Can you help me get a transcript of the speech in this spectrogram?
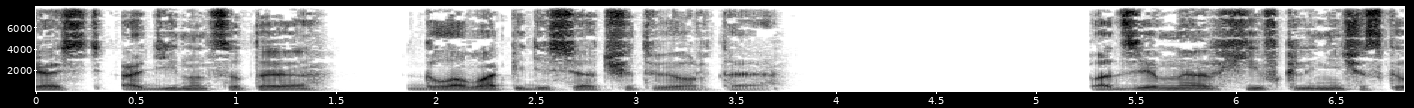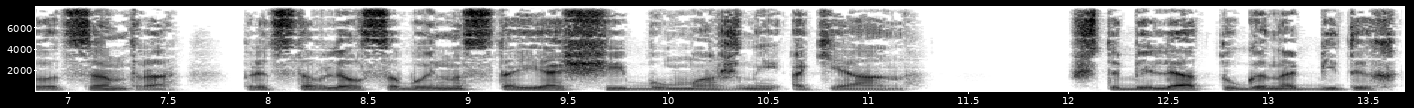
Часть одиннадцатая, глава пятьдесят четвертая. Подземный архив клинического центра представлял собой настоящий бумажный океан. Штабеля туго набитых,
